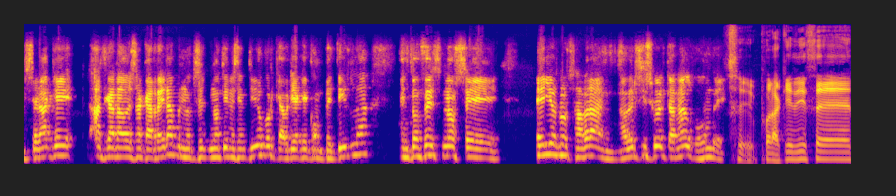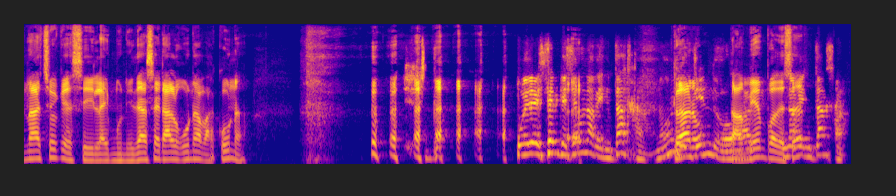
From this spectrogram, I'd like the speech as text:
¿Será que has ganado esa carrera? Pero no, tiene sentido porque habría que competirla. Entonces, no sé, ellos lo sabrán. A ver si sueltan algo, hombre. Sí, por aquí dice Nacho que si la inmunidad será alguna vacuna. puede ser que sea una ventaja, ¿no? Claro, también puede una ser. Ventaja.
